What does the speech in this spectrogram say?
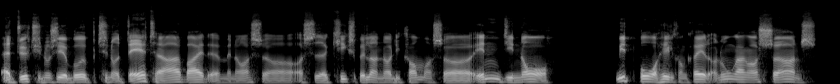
er dygtig, nu siger jeg, både til noget dataarbejde, men også at, at sidde og kigge spillere, når de kommer. Så inden de når mit bord helt konkret, og nogle gange også Sørens,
